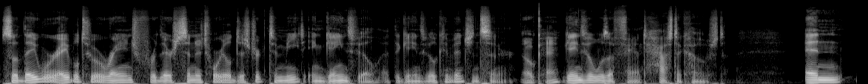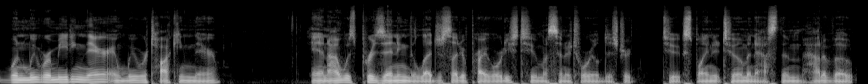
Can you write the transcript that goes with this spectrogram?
So they were able to arrange for their senatorial district to meet in Gainesville at the Gainesville Convention Center. Okay. Gainesville was a fantastic host. And when we were meeting there and we were talking there, and I was presenting the legislative priorities to my senatorial district to explain it to them and ask them how to vote,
